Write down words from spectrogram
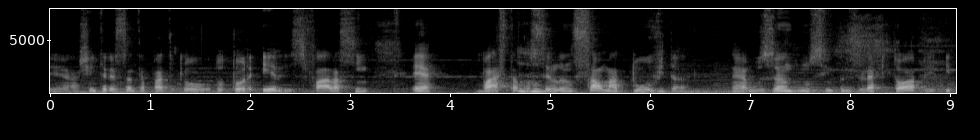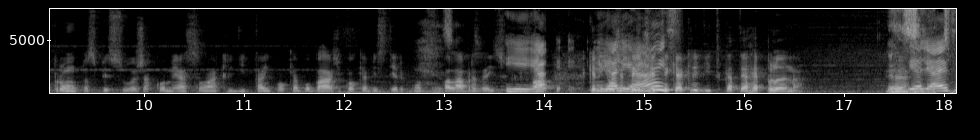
é, achei interessante a parte que o doutor Eles fala assim: é, basta Uhum. você lançar uma dúvida. Né, usando um simples laptop e pronto, as pessoas já começam a acreditar em qualquer bobagem, qualquer besteira. Com outras palavras, é isso que e, ele a- fala. Porque nem e, hoje tem gente aliás- que acredita que a Terra é plana. É. E aliás,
